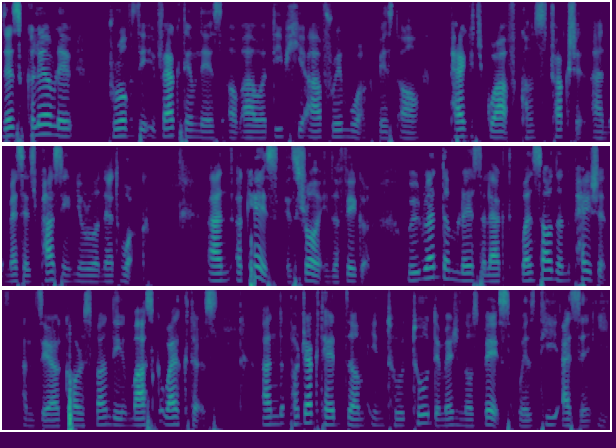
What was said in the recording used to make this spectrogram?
This clearly proves the effectiveness of our DPR framework based on package graph construction and message passing neural network and a case is shown in the figure. We randomly select 1000 patients and their corresponding mask vectors and projected them into two-dimensional space with TSNE.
